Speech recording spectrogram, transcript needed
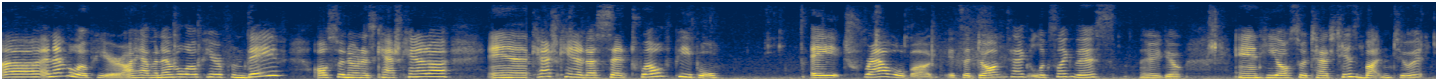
uh, an envelope here. I have an envelope here from Dave, also known as Cache Canada, and Cache Canada sent 12 people a travel bug. It's a dog tag looks like this. There you go. And he also attached his button to it.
